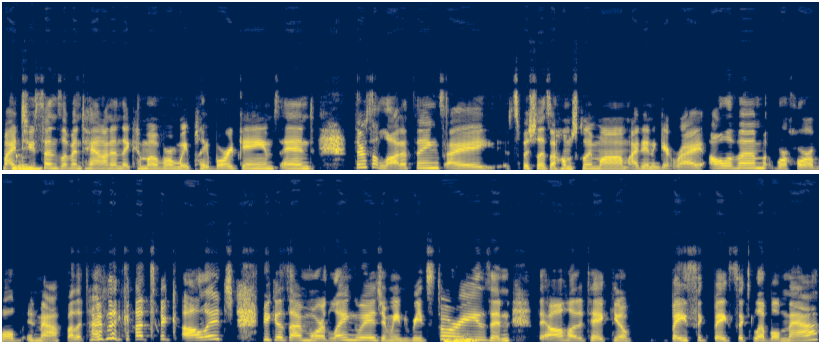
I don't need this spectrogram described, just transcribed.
My mm-hmm. two sons live in town and they come over and we play board games. And there's a lot of things I, especially as a homeschooling mom, I didn't get right. All of them were horrible in math by the time they got to college because I'm more language and we'd read mm-hmm. stories and they all had to take, you know, basic, basic level math.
